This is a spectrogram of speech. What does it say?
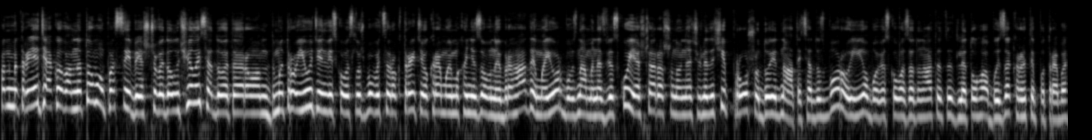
Пане Дмитро, я дякую вам на тому. Пасибі, що ви долучилися до етеру. Дмитро Ютін, військовослужбовець 43-ї окремої механізованої бригади. Майор був з нами на зв'язку. Я ще раз, шановні наші глядачі, прошу доєднатися до збору і обов'язково задонатити для того, аби закрити потреби,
